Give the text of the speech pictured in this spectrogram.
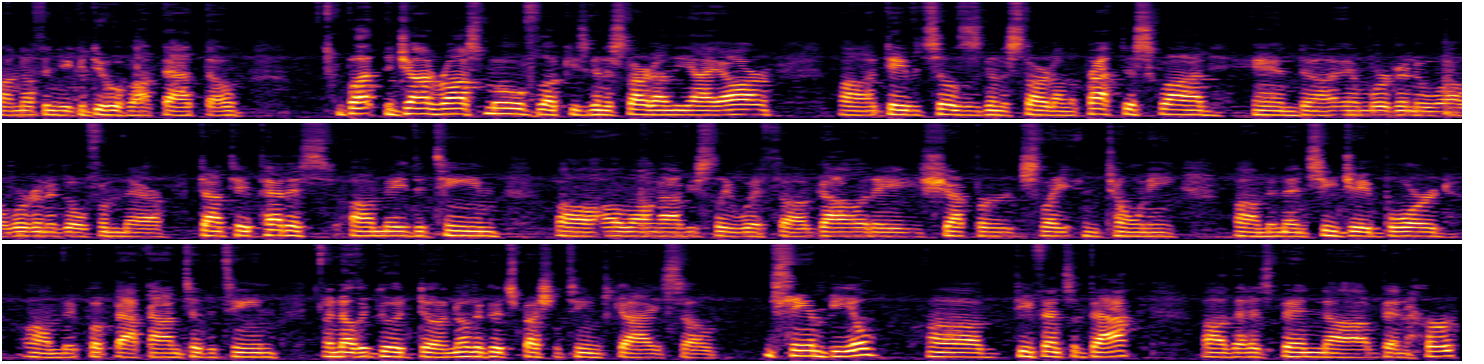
Uh, nothing you can do about that though. But the John Ross move, look, he's going to start on the IR. Uh, David Sills is going to start on the practice squad, and uh, and we're going to uh, we're going to go from there. Dante Pettis uh, made the team, uh, along obviously with uh, Golladay, Shepard, Slayton, Toney, um, and then C.J. Board. Um, they put back onto the team. Another good another good special teams guy. So Sam Beal, defensive back uh, that has been uh, been hurt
